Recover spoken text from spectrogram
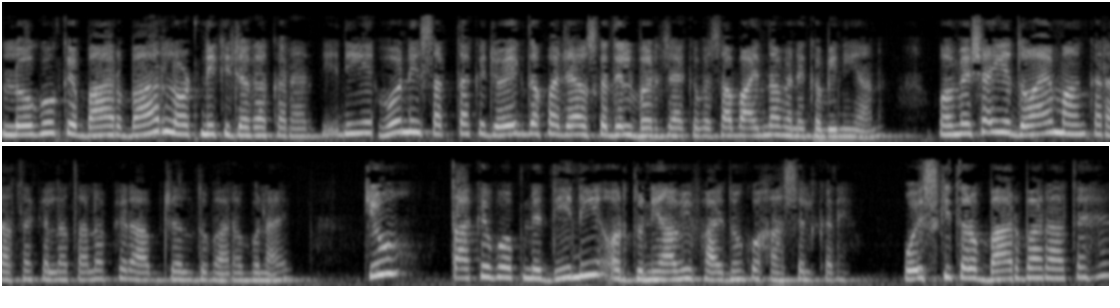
لوگوں کے بار بار لوٹنے کی جگہ کرار دی۔ یعنی یہ ہو نہیں سکتا کہ جو ایک دفعہ جائے اس کا دل بھر جائے کہ بس اب آئندہ میں نے کبھی نہیں آنا۔ وہ ہمیشہ یہ دعائیں مانگ کر آتا کہ اللہ تعالیٰ پھر آپ جلد دوبارہ بلائیں کیوں؟ تاکہ وہ اپنے دینی اور دنیاوی فائدوں کو حاصل کرے وہ اس کی طرف بار بار آتے ہیں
